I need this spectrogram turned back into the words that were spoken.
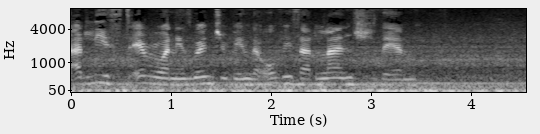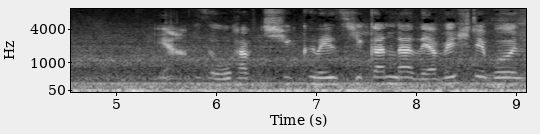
at least everyone is going to be in the office at lunch then. Yeah so we'll have chick there's chikanda there are vegetables.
